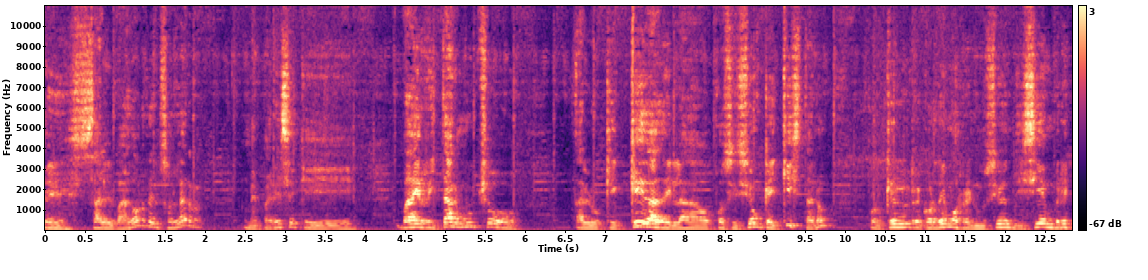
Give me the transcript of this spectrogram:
eh, Salvador del Solar me parece que va a irritar mucho a lo que queda de la oposición caiquista, ¿no? Porque él, recordemos, renunció en diciembre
